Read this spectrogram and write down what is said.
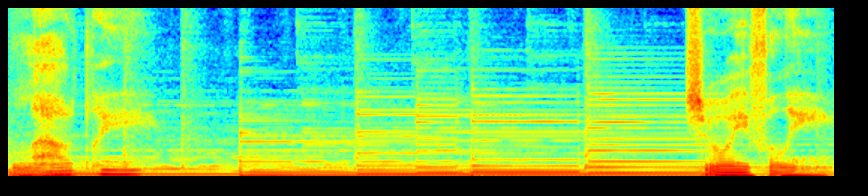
Loudly, joyfully.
